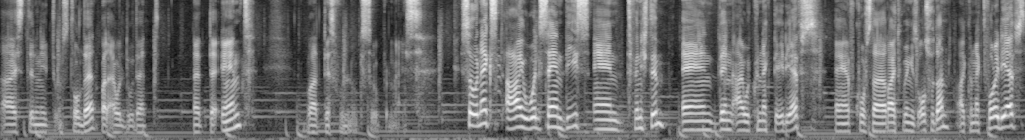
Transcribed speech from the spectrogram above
I still need to install that but I will do that at the end. But this will look super nice. So next I will sand these and finish them. And then I will connect the EDFs and of course the right wing is also done. I connect four EDFs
